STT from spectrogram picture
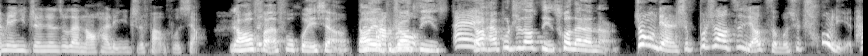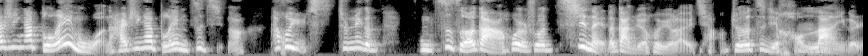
面一帧帧就在脑海里一直反复想，然后反复回想，然后也不知道自己，然后还不知道自己错在了哪儿。重点是不知道自己要怎么去处理，他是应该 blame 我呢，还是应该 blame 自己呢？他会就那个。你自责感或者说气馁的感觉会越来越强，觉得自己好烂一个人，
